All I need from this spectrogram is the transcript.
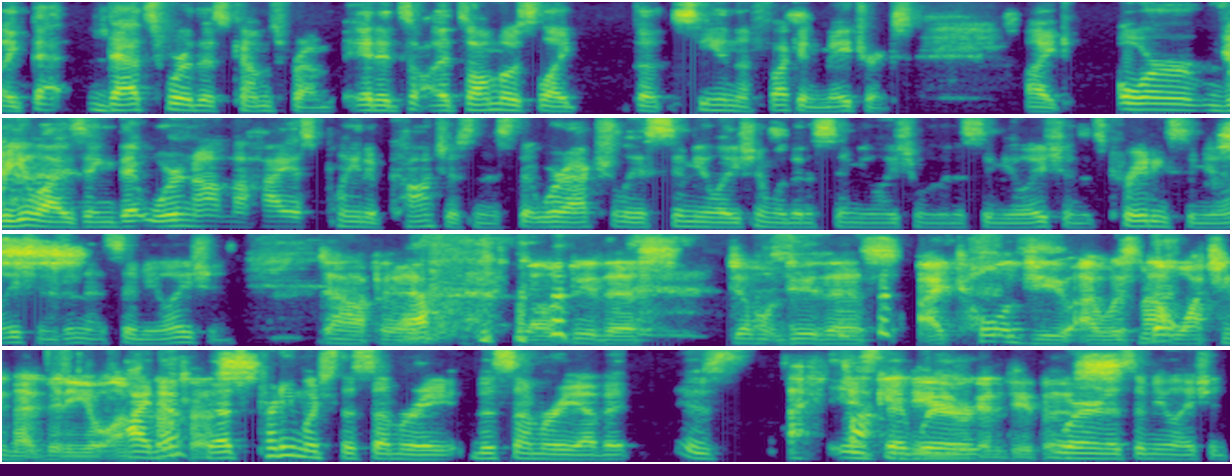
Like that, that's where this comes from, and it's it's almost like the seeing the fucking Matrix, like or realizing that we're not in the highest plane of consciousness, that we're actually a simulation within a simulation within a simulation that's creating simulations in that simulation. Stop it. Yeah. Don't do this. Don't do this. I told you I was not That- watching that video on I know purpose. that's pretty much the summary. The summary of it is is that we're- were going to do this. we're in a simulation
